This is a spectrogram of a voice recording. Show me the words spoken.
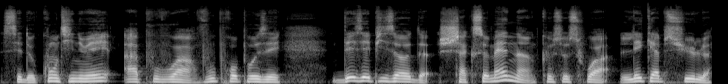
C'est de continuer à pouvoir vous proposer des épisodes chaque semaine, que ce soit les capsules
